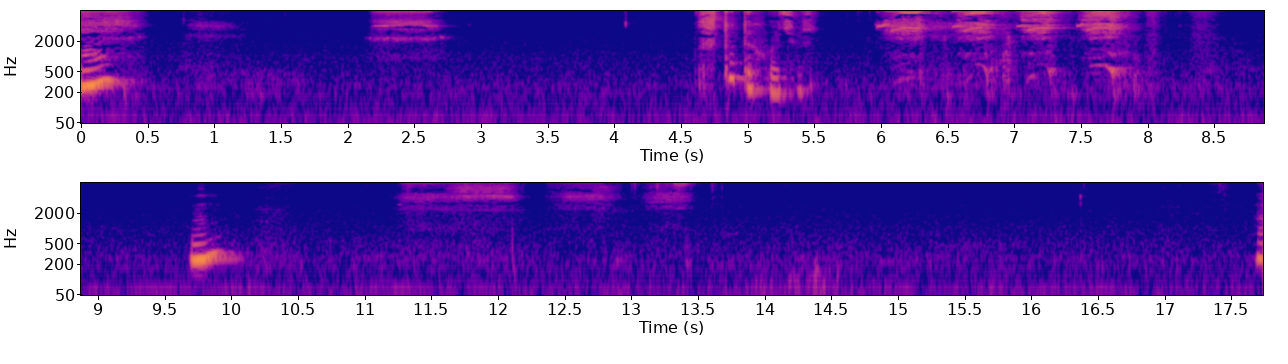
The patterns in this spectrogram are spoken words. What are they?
М? Что ты хочешь? М? А,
